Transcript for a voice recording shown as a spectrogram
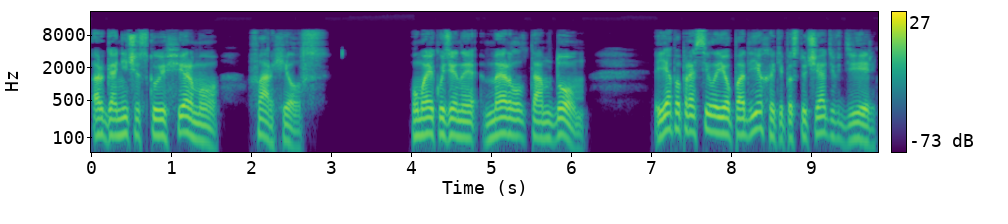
органическую ферму Фархиллс. У моей кузины Мерл там дом, я попросил ее подъехать и постучать в дверь.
